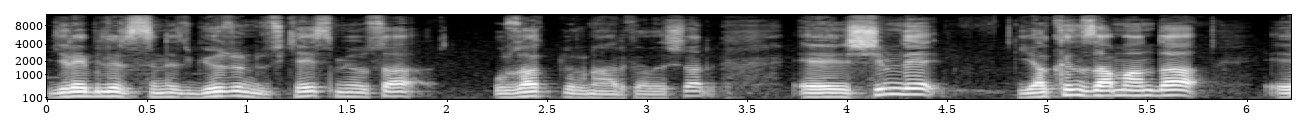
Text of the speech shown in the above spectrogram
girebilirsiniz. Gözünüz kesmiyorsa uzak durun arkadaşlar. E, şimdi yakın zamanda e,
